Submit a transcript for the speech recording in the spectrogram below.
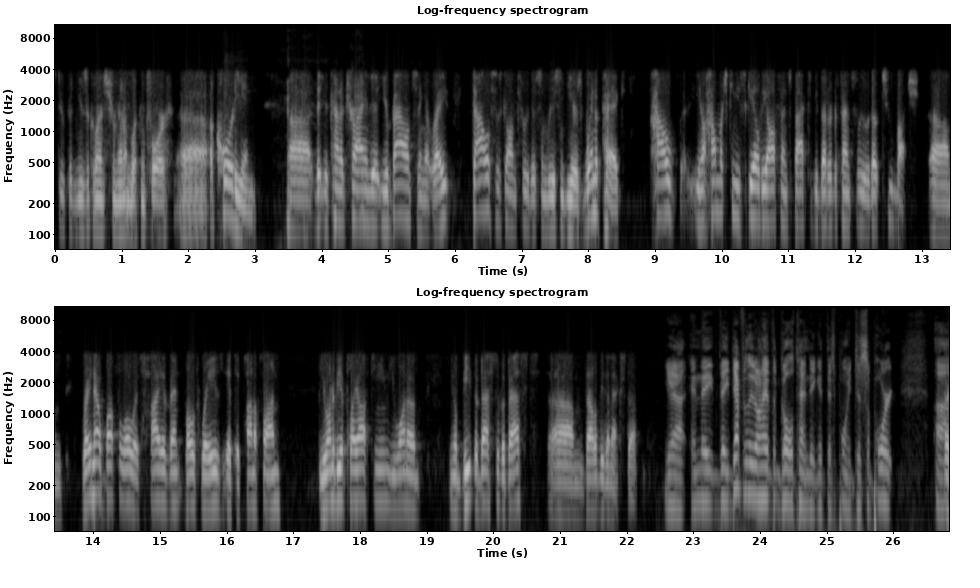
stupid musical instrument I'm looking for? Uh, accordion. Uh, that you're kind of trying to you're balancing it right. Dallas has gone through this in recent years. Winnipeg, how you know how much can you scale the offense back to be better defensively without too much? Um, right now, Buffalo is high event both ways. It's a ton of fun. You want to be a playoff team. You want to you know beat the best of the best. Um, that'll be the next step. Yeah, and they, they definitely don't have the goaltending at this point to support uh,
